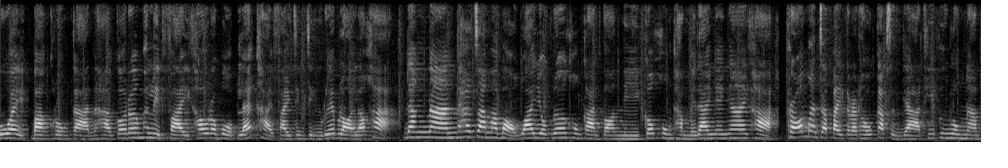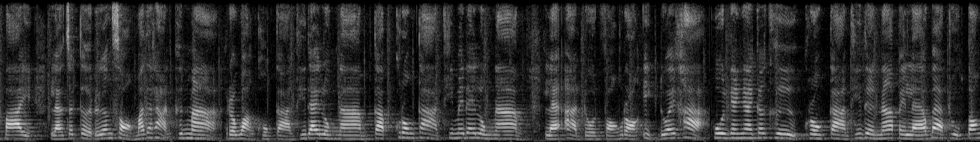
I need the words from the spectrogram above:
ด้วย บางโครงการนะคะก็เริ่มผลิตไฟเข้าระบบและขายไฟจริง ๆ เรียบร้อยแล้วค่ะ ดังนั้นถ้าจะมาบอกว่ายกเลิกโครงการตอนนี้ก็คงทำไม่ได้ง่าย ๆ ค่ะ เพราะมันจะไปกระทบกับสัญญาที่เพิ่งลงนามไป แล้วจะเกิดเรื่อง 2 มาตรฐานขึ้นมา ระหว่างโครงการที่ได้ลงนาม กับโครงการที่ไม่ได้ลงนาม และอาจโดนฟ้องร้องอีกด้วยค่ะ พูดง่าย ๆ ก็คือ โครงการที่เดินหน้าไปแล้วแบบถูกต้อง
